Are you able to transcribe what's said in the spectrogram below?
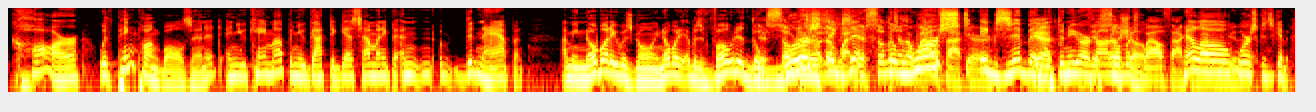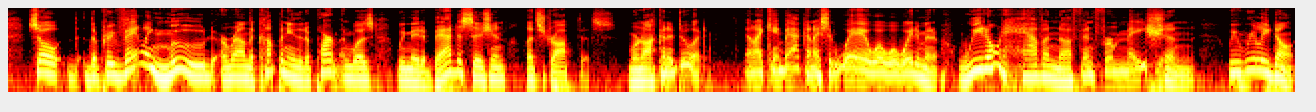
car with ping pong balls in it, and you came up and you got to guess how many. And it didn't happen. I mean, nobody was going. Nobody. It was voted the There's so worst other exhibit. so the other wow worst factor. exhibit Yeah. at the New York There's Auto so much Show. wow factor. Hello, you that? worst exhibit. So th- the prevailing mood around the company and the department was, we made a bad decision. Let's drop this. We're not going to do it. And I came back and I said, wait, whoa, whoa, wait a minute. We don't have enough information. We mm-hmm. really don't.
